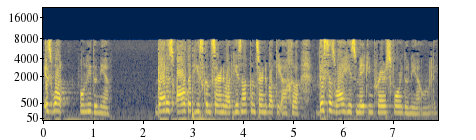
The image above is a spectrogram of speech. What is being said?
is what? Only dunya. That is all that he's concerned about. He's not concerned about the akhirah. This is why he's making prayers for dunya only.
